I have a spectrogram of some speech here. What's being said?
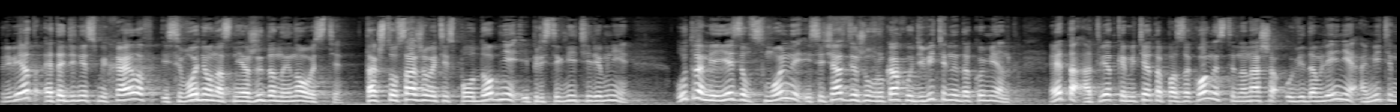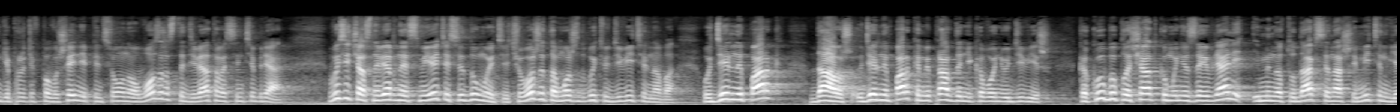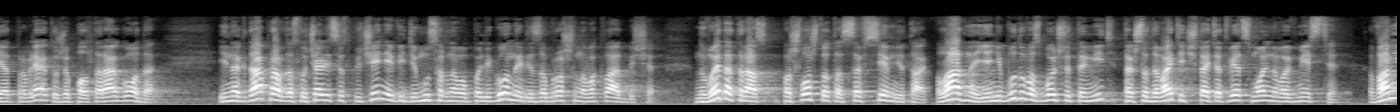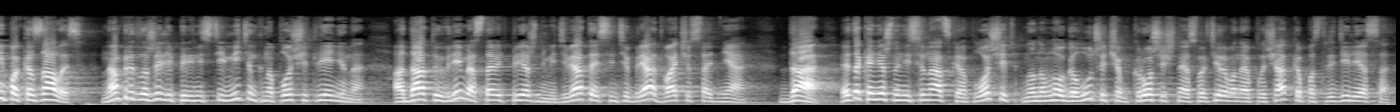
Привет, это Денис Михайлов, и сегодня у нас неожиданные новости. Так что усаживайтесь поудобнее и пристегните ремни. Утром я ездил в Смольный и сейчас держу в руках удивительный документ. Это ответ Комитета по законности на наше уведомление о митинге против повышения пенсионного возраста 9 сентября. Вы сейчас, наверное, смеетесь и думаете, чего же это может быть удивительного? Удельный парк? Да уж, удельным парком и правда никого не удивишь. Какую бы площадку мы ни заявляли, именно туда все наши митинги отправляют уже полтора года. Иногда, правда, случались исключения в виде мусорного полигона или заброшенного кладбища. Но в этот раз пошло что-то совсем не так. Ладно, я не буду вас больше томить, так что давайте читать ответ Смольного вместе. Вам не показалось? Нам предложили перенести митинг на площадь Ленина, а дату и время оставить прежними, 9 сентября, 2 часа дня. Да, это, конечно, не Сенатская площадь, но намного лучше, чем крошечная асфальтированная площадка посреди леса.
